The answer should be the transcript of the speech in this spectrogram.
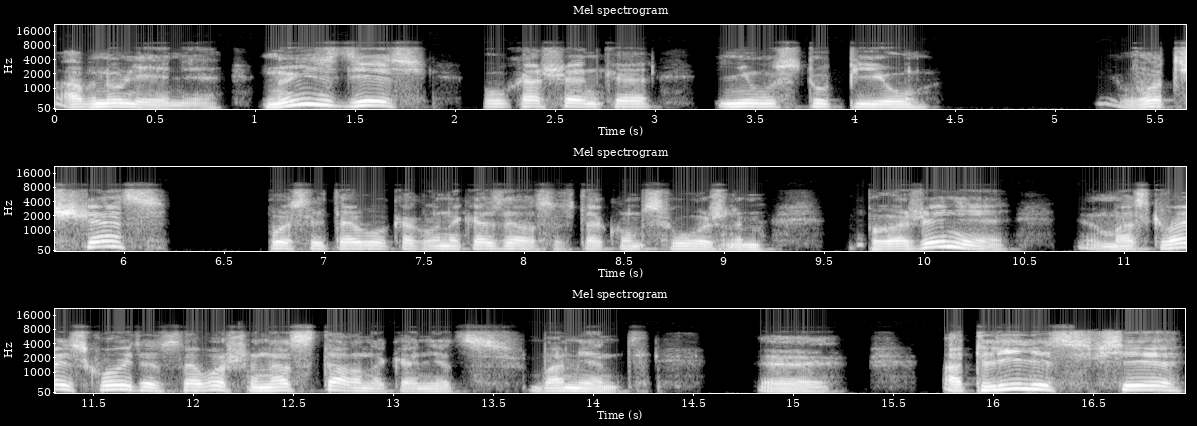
обнуление. Ну и здесь Лукашенко не уступил. Вот сейчас после того, как он оказался в таком сложном положении, Москва исходит из того, что настал, наконец, момент. Э, отлились все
